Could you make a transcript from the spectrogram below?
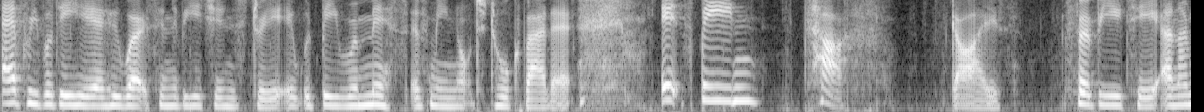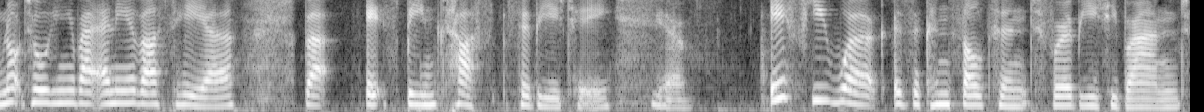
everybody here who works in the beauty industry, it would be remiss of me not to talk about it. It's been tough, guys, for beauty. And I'm not talking about any of us here, but it's been tough for beauty Yeah. if you work as a consultant for a beauty brand,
